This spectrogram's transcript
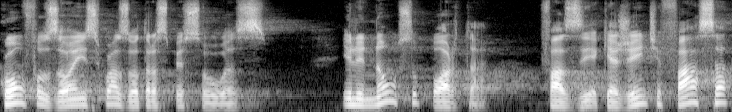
confusões com as outras pessoas. Ele não suporta fazer que a gente faça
